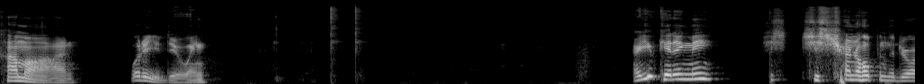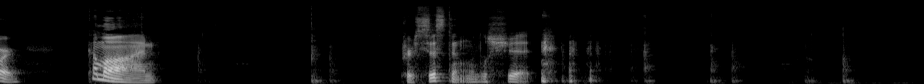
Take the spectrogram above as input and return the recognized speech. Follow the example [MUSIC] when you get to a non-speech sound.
Come on. What are you doing? Are you kidding me? She's she's [LAUGHS] trying to open the drawer. Come on. Persistent little shit. [LAUGHS]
